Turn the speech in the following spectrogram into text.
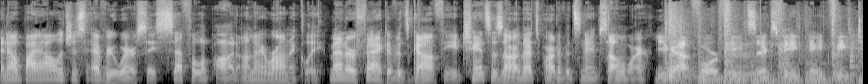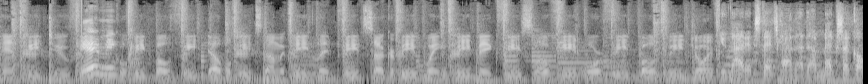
And now biologists everywhere say cephalopod unironically. Matter of fact, if it's got feet, chances are that's part of its name somewhere. You got four feet, six feet, eight feet, ten feet, two feet, Hear me? equal feet, both feet, double feet, stomach feet, lip feet, sucker feet, wing feet, big feet, slow feet, or feet, both feet, joint feet. United States, Canada, Mexico,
